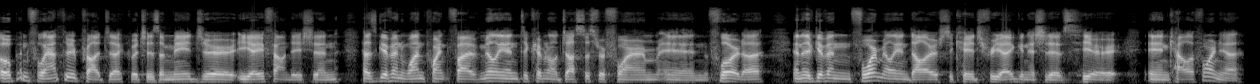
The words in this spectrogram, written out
Open Philanthropy Project, which is a major EA foundation, has given 1.5 million to criminal justice reform in Florida, and they've given $4 million to cage-free egg initiatives here in California.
